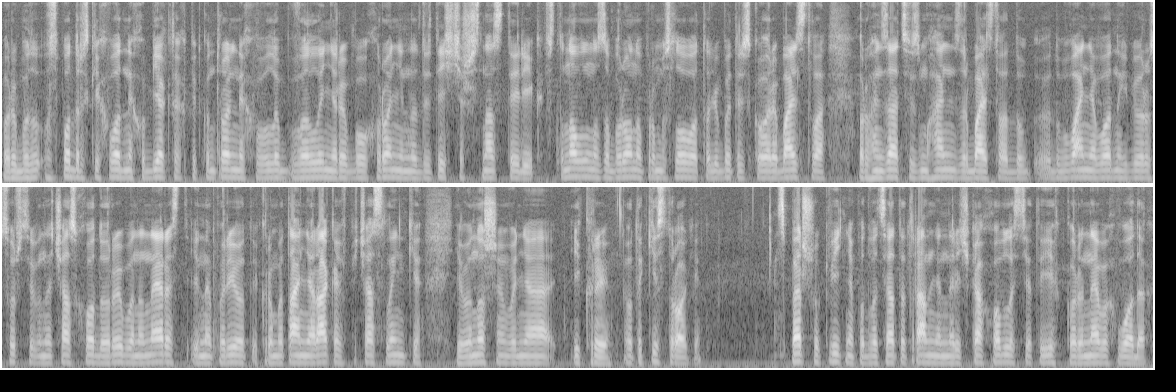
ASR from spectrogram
у рибогосподарських водних об'єктах підконтрольних Воли- Волинь рибоохороні на 2016 рік. Встановлено заборону промислового та любительського рибальства, організацію змагань з рибальства, доб- добування водних біоресурсів на час ходу риби на нерест і на період ікрометання раків під час линьки і виношування ікри. Отакі строки. З 1 квітня по 20 травня на річках області та їх кореневих водах,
